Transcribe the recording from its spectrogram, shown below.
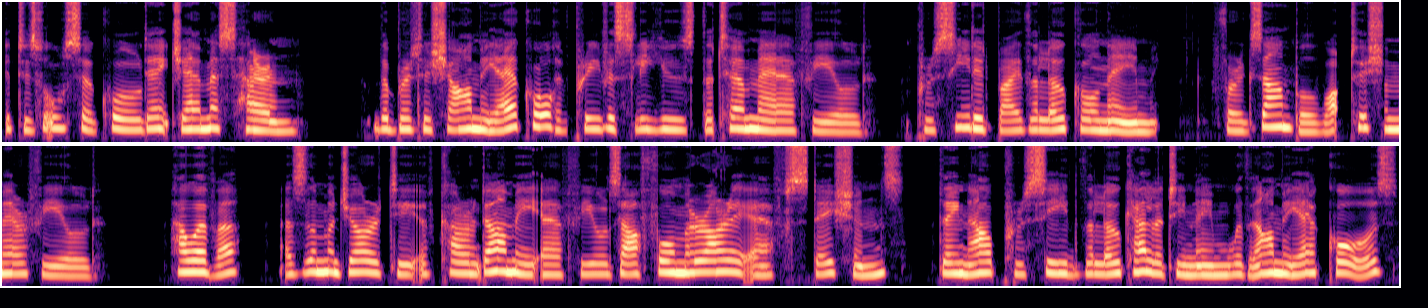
it is also called HMS Heron. The British Army Air Corps have previously used the term airfield preceded by the local name, for example Wattisham Airfield. However, as the majority of current Army airfields are former RAF stations, they now precede the locality name with Army Air Corps,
